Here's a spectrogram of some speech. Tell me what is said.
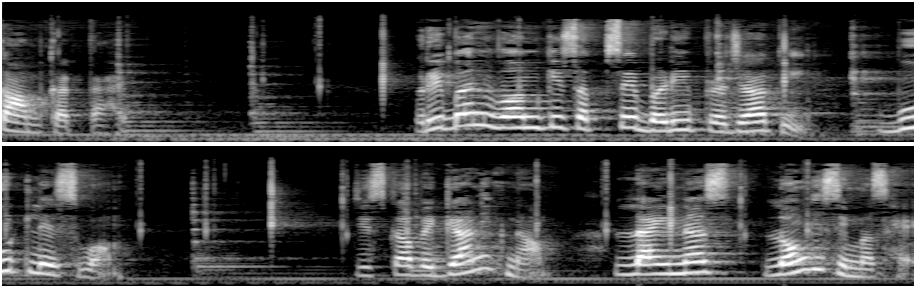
काम करता है। रिबन वर्म की सबसे बड़ी प्रजाति, बूटलेस वर्म, जिसका वैज्ञानिक नाम लाइनस लॉन्गिसिमस है,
